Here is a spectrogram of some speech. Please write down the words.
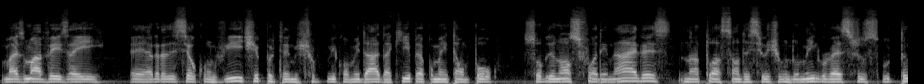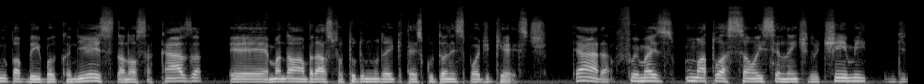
Mais uma vez aí, é, agradecer o convite por ter me, me convidado aqui para comentar um pouco sobre o nosso 49ers na atuação desse último domingo versus o Tampa Bay Buccaneers da nossa casa. É, mandar um abraço para todo mundo aí que está escutando esse podcast. Cara, foi mais uma atuação excelente do time, de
